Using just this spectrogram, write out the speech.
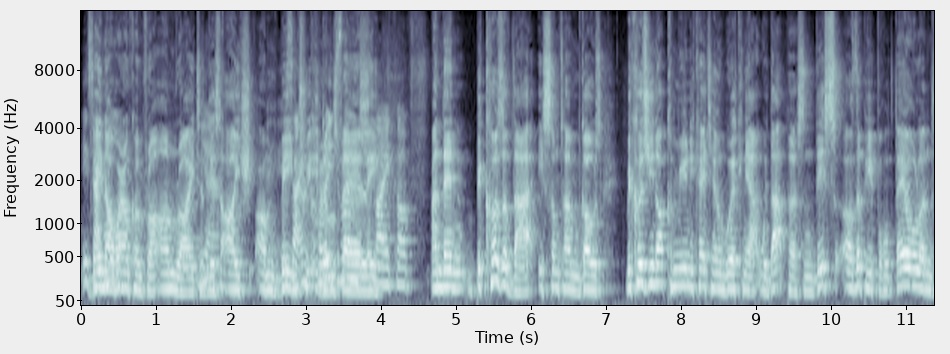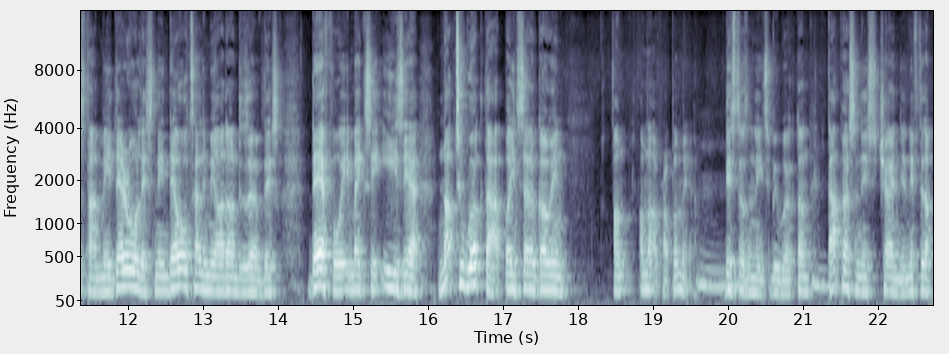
it's they that know more- where i'm coming from i'm right and Yeah. this i sh- i'm being treated unfairly like of And then because of that, it sometimes goes because you're not communicating and working out with that person. This other people, they all understand me. They're all listening. They're all telling me I don't deserve this. Therefore, it makes it easier not to work that, but instead of going, I'm, I'm not a problem here. Mm. This doesn't need to be worked on. That person needs to change. And if they don't,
